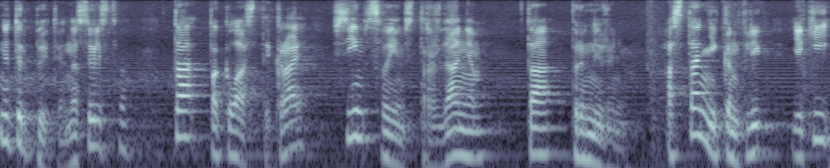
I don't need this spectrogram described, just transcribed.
не терпіти насильства та покласти край всім своїм стражданням та приниженню. Останній конфлікт, який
